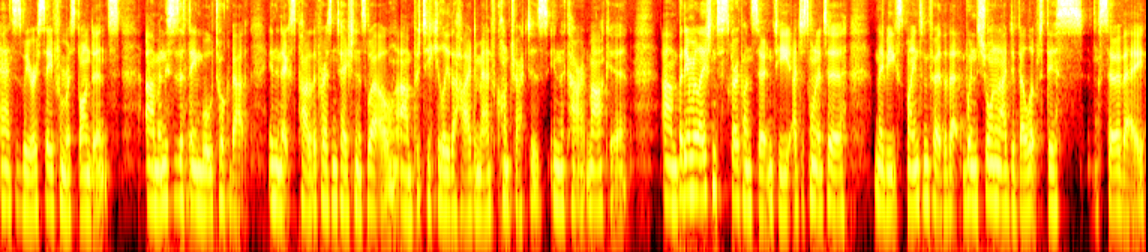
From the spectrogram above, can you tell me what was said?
answers we received from respondents. Um, and this is a theme we'll talk about in the next part of the presentation as well, um, particularly the high demand for contractors in the current market. Um, but in relation to scope uncertainty, I just wanted to maybe explain some further that when Sean and I developed this survey,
